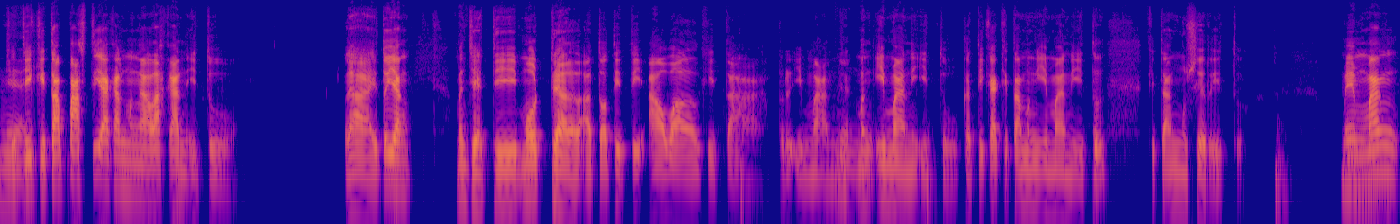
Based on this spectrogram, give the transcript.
Ya. Jadi kita pasti akan mengalahkan itu. Nah, itu yang menjadi modal atau titik awal kita beriman, Ya. mengimani itu. Ketika kita mengimani itu, kita ngusir itu. Hmm.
